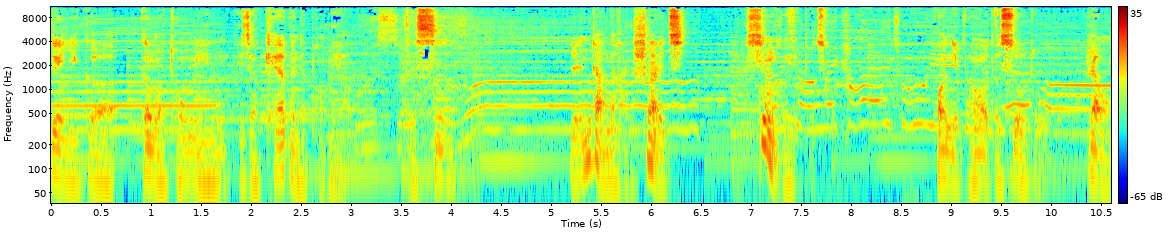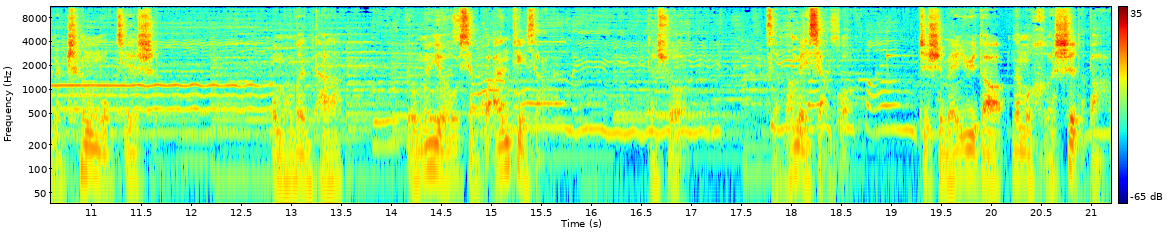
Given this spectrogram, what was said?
另一个跟我同名也叫 Kevin 的朋友，在心里，人长得很帅气，性格也不错，换女朋友的速度让我们瞠目结舌。我们问他有没有想过安定下来，他说：“怎么没想过，只是没遇到那么合适的罢了。”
